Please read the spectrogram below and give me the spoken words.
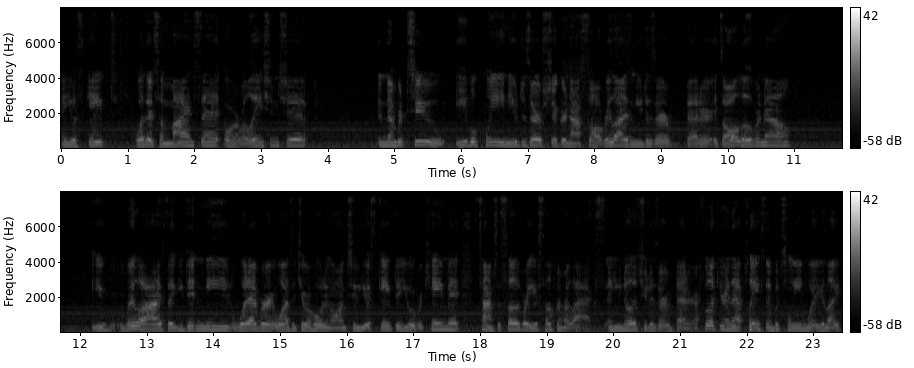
and you escaped whether it's a mindset or a relationship. And number two, evil queen, you deserve sugar, not salt. Realizing you deserve better. It's all over now. You've realized that you didn't need whatever it was that you were holding on to. You escaped it, you overcame it. It's time to celebrate yourself and relax. And you know that you deserve better. I feel like you're in that place in between where you're like,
